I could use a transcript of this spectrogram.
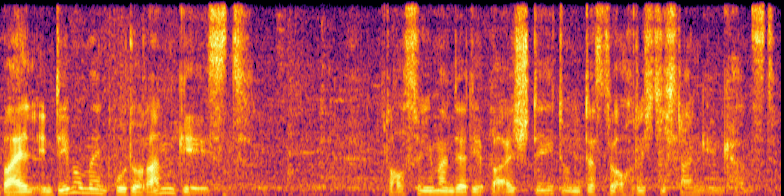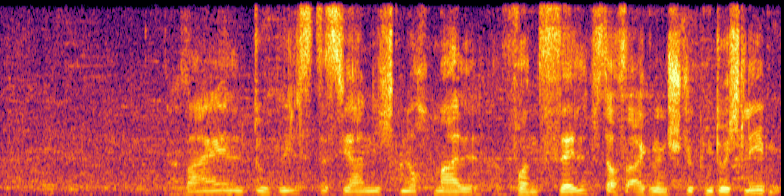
Weil in dem Moment, wo du rangehst, brauchst du jemanden, der dir beisteht und dass du auch richtig rangehen kannst. Weil du willst es ja nicht nochmal von selbst aus eigenen Stücken durchleben.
